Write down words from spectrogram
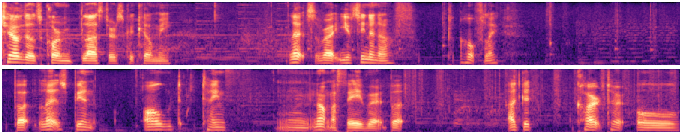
two of those corn blasters could kill me. Let's, right, you've seen enough. Hopefully. But let's be an old time, mm, not my favorite, but a good character. Oh,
